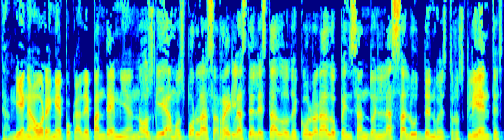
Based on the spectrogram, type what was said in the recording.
También ahora en época de pandemia nos guiamos por las reglas del estado de Colorado pensando en la salud de nuestros clientes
